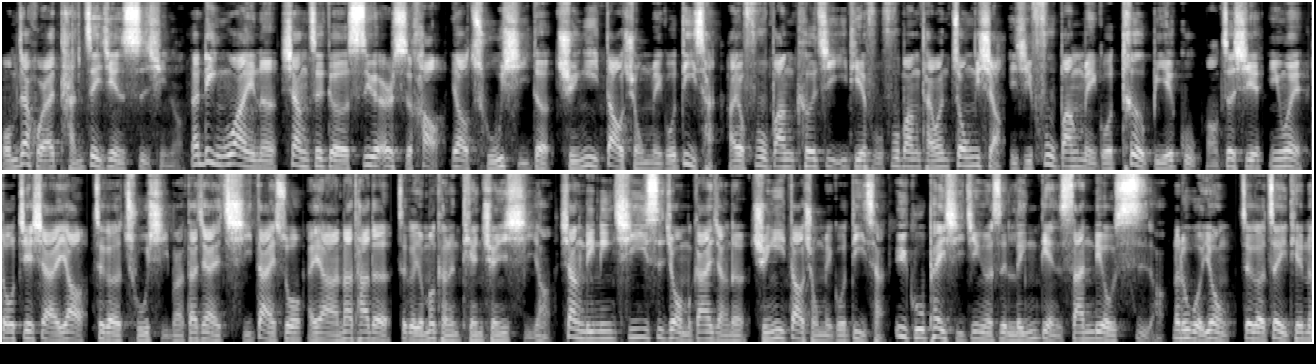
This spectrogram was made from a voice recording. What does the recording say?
我们再回来谈这件事情哦。那另外呢，像这个四月二十号要除息的群益道琼美国地产，还有富邦科技 ETF、富邦台湾中小以及富邦美国特别股哦，这些因为都接下来要这个除息嘛，大家也期待说，哎呀，那它的这个有没有可能填全息啊？像零零七一四，就我们刚才讲的群益道琼美国地产，预估配息金额是零点三六四啊。那如果用这个这一天的。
